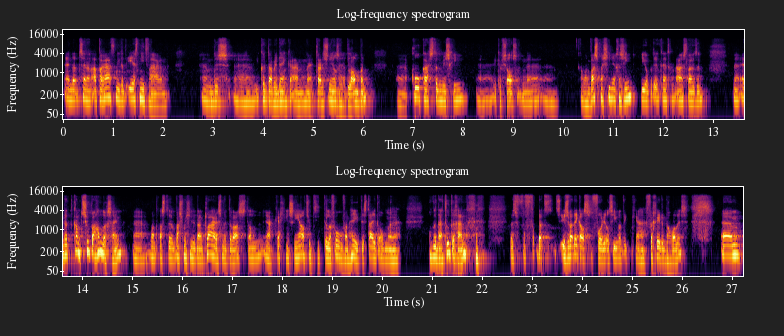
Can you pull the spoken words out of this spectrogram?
En dat zijn dan apparaten die dat eerst niet waren. Um, dus uh, je kunt daarbij denken aan, nou, traditioneel zijn het lampen, uh, koelkasten misschien. Uh, ik heb zelfs een, al een wasmachine gezien die op het internet kunt aansluiten. Uh, en dat kan super handig zijn, uh, want als de wasmachine dan klaar is met de was, dan ja, krijg je een signaaltje op je telefoon van: hey, het is tijd om, uh, om er naartoe te gaan. dat, is, dat, is, wat ik als voordeel zie, want ik vergeet het nog wel eens. Um,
